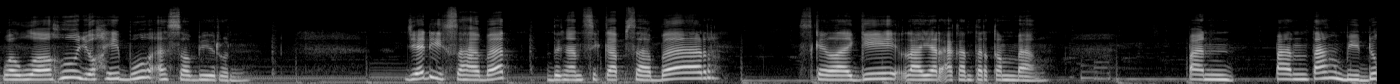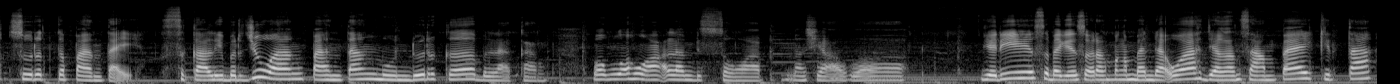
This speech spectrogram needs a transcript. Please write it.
Wallahu yuhibbu asabirun. Jadi sahabat dengan sikap sabar Sekali lagi, layar akan terkembang. Pan pantang biduk surut ke pantai. Sekali berjuang, pantang mundur ke belakang. Wallahu a'lam bisawab. Masya Allah. Jadi sebagai seorang pengemban dakwah jangan sampai kita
